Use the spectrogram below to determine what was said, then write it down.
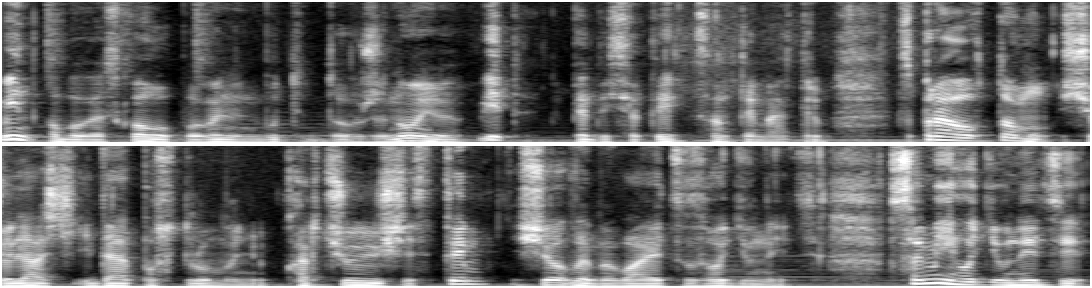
Він обов'язково повинен бути довжиною від 50 см. Справа в тому, що лящ йде по струменю, харчуючись тим, що вимивається з годівниці. В самій годівниці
